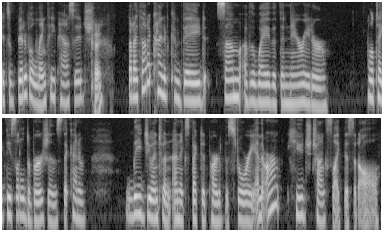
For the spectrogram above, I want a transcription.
it's a bit of a lengthy passage. Okay. but I thought it kind of conveyed some of the way that the narrator will take these little diversions that kind of lead you into an unexpected part of the story. And there aren't huge chunks like this at all.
